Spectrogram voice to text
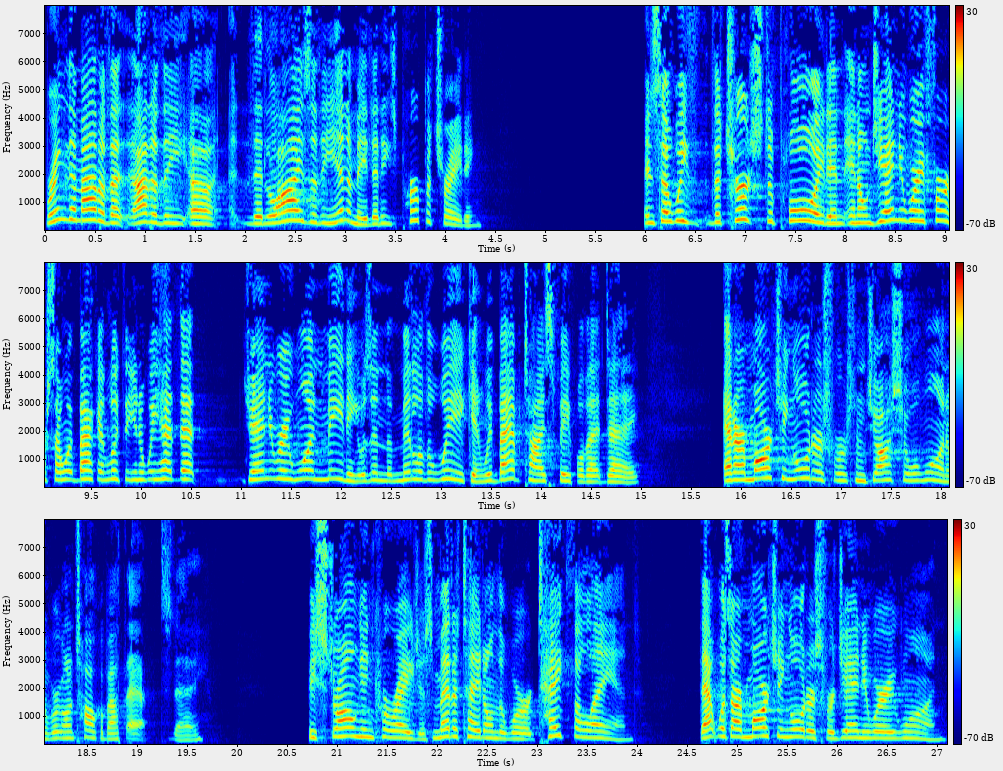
Bring them out of the, out of the, uh, the lies of the enemy that he's perpetrating. And so we, the church deployed and, and on January 1st, I went back and looked at, you know, we had that January 1 meeting. It was in the middle of the week and we baptized people that day. And our marching orders were from Joshua 1 and we're going to talk about that today. Be strong and courageous. Meditate on the word. Take the land. That was our marching orders for January 1.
